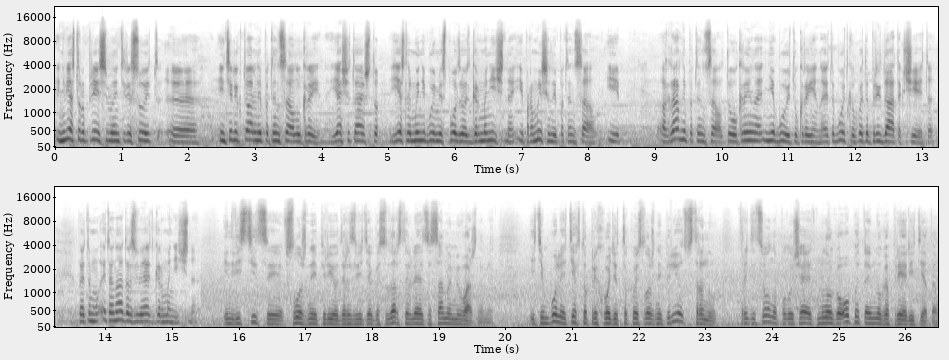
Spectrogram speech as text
Инвестору прежде всего интересует э, интеллектуальный потенциал Украины. Я считаю, что если мы не будем использовать гармонично и промышленный потенциал, и аграрный потенциал, то Украина не будет Украина, это будет какой-то придаток чей-то. Поэтому это надо развивать гармонично. инвестиции в сложные периоды развития государства являются самыми важными. И тем более те, кто приходит в такой сложный период в страну, традиционно получают много опыта и много приоритетов.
